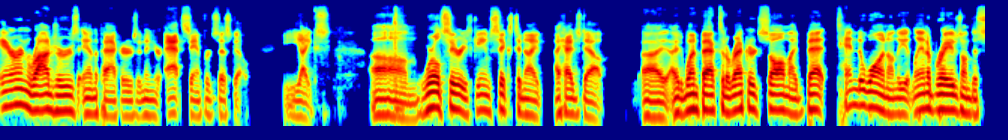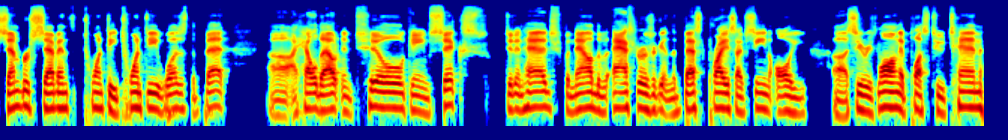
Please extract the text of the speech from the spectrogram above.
Aaron Rodgers and the Packers, and then you're at San Francisco. Yikes. Um, World Series game six tonight. I hedged out. I went back to the record, saw my bet 10 to 1 on the Atlanta Braves on December 7th, 2020 was the bet. Uh, I held out until game six, didn't hedge, but now the Astros are getting the best price I've seen all uh, series long at plus 210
